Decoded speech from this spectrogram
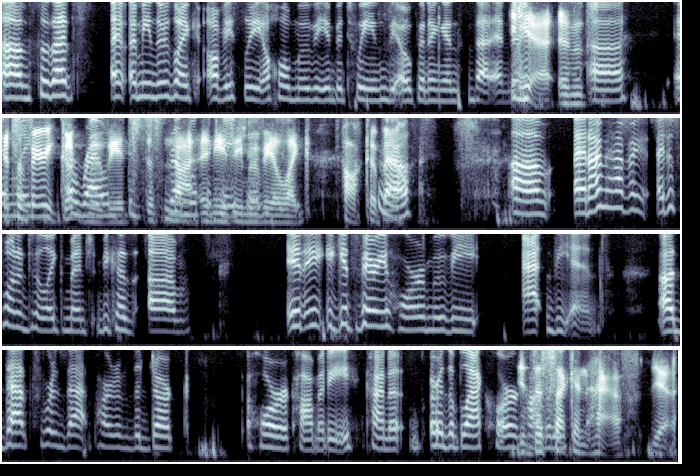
Um, so that's I, I mean, there's like obviously a whole movie in between the opening and that ending. Yeah, and it's Uh, it's a very good movie. It's just not an easy movie to like talk about. Um, and I'm having I just wanted to like mention because um, it it, it gets very horror movie at the end. Uh, that's where that part of the dark horror comedy kind of or the black horror The comedy second half, yeah,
